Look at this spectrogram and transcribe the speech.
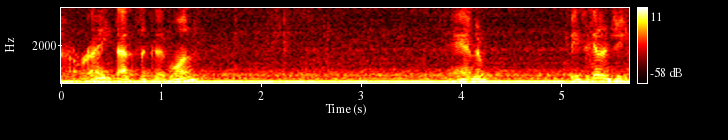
Alright, that's a good one. And a basic energy.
